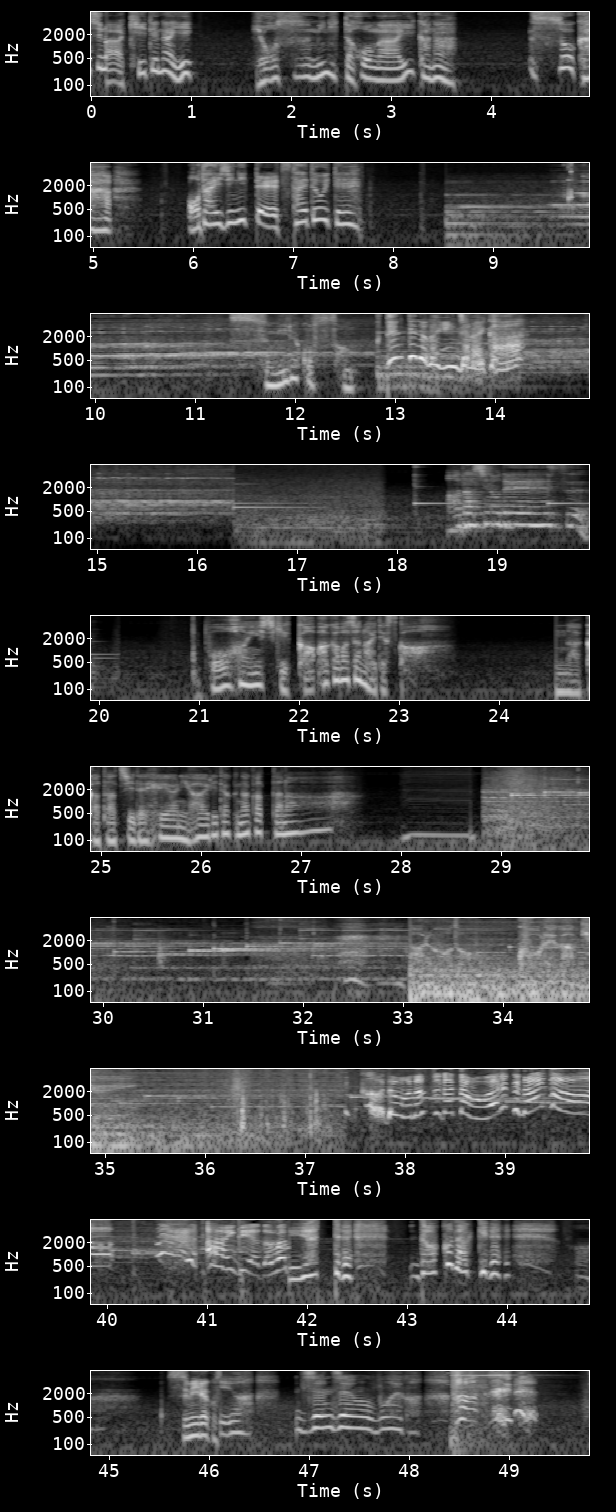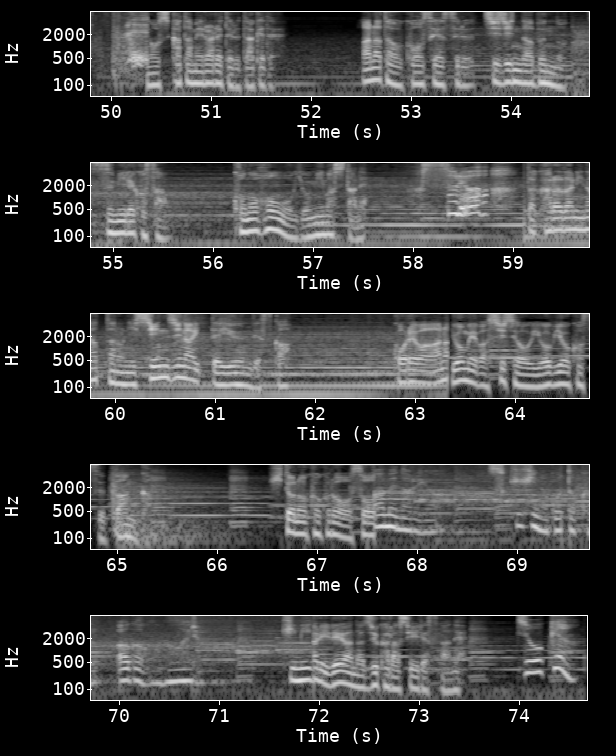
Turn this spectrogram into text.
あだしのあ聞いてない？様子見に行った方がいいかな？そうか。お大事にって伝えておいて。すみれ子さん。てんてのがいいんじゃないか？あだしのです。防犯意識ガバガバじゃないですか。こんな形で部屋に入りたくなかったなな家ってどこだっけ？すみれ子さいや全然覚えが。ん押し固められてるだけであなたを構成する縮んだ分のすみれ子さんこの本を読みましたね。それは？だ体になったのに信じないって言うんですか？これはあな読めば死者を呼び起こす晩歌人の心をそう。雨なるや月日のごとく我が思える君やはりレアな樹からしいですがね。条件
